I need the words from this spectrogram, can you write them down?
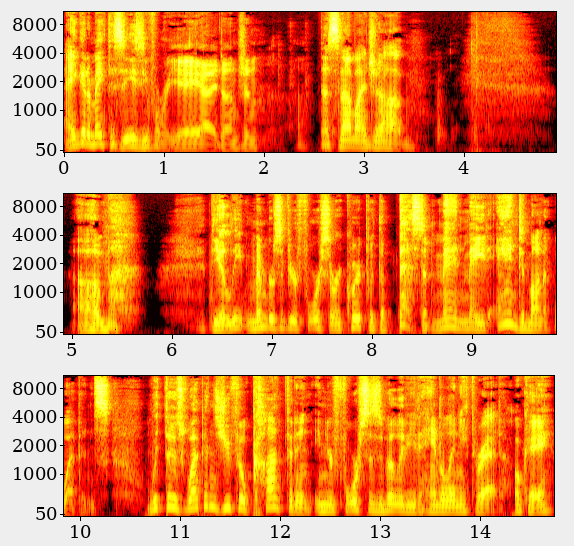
ain't gonna make this easy for you, AI Dungeon. That's not my job. Um, the elite members of your force are equipped with the best of man-made and demonic weapons. With those weapons, you feel confident in your force's ability to handle any threat. Okay.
